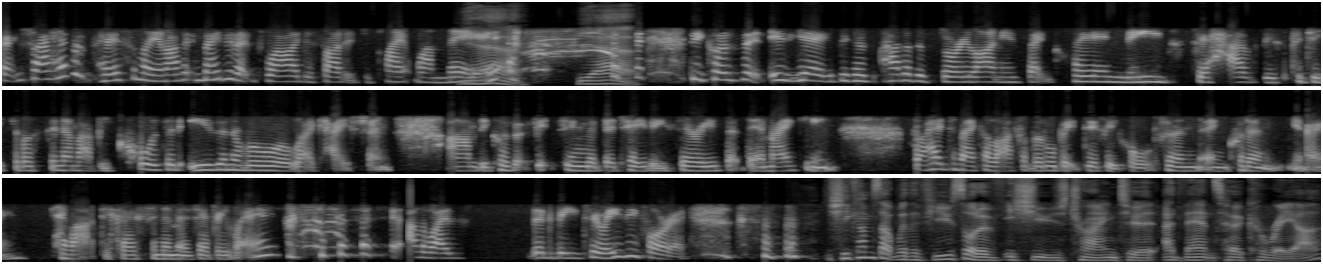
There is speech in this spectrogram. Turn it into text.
actually, I haven't personally, and I think maybe that's why I decided to plant one there. Yeah, yeah. because it, yeah, because part of the storyline is that Claire needs to have this particular cinema because it is in a rural location, um, because it fits in with the TV series that they're making. So I had to make a life a little bit difficult and, and couldn't, you know, have Art Deco cinemas everywhere. Otherwise, it'd be too easy for her. she comes up with a few sort of issues trying to advance her career.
